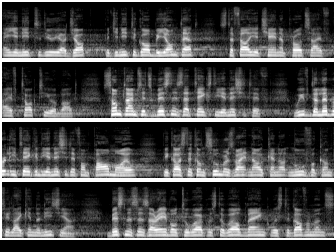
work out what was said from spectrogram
and you need to do your job, but you need to go beyond that. It's the value chain approach I've, I've talked to you about. Sometimes it's business that takes the initiative. We've deliberately taken the initiative on palm oil because the consumers right now cannot move a country like Indonesia. Businesses are able to work with the World Bank, with the governments,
